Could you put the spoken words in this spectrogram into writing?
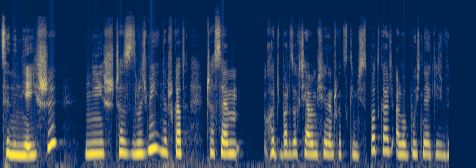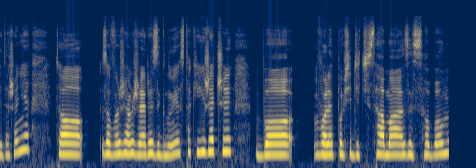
cenniejszy niż czas z ludźmi. Na przykład czasem, choć bardzo chciałabym się na przykład z kimś spotkać albo pójść na jakieś wydarzenie, to zauważyłam, że rezygnuję z takich rzeczy, bo wolę posiedzieć sama ze sobą.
